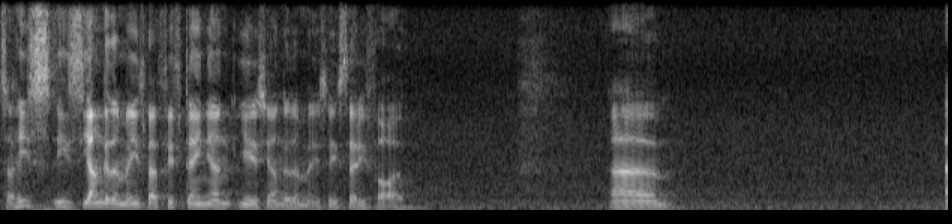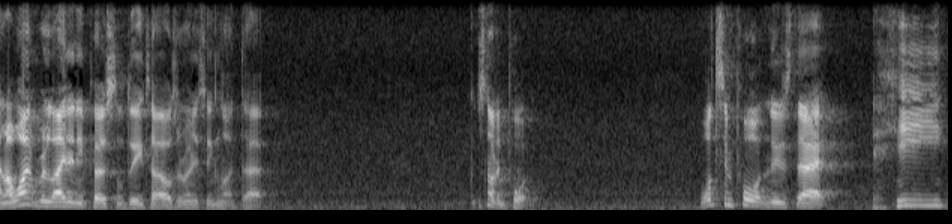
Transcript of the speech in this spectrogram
so he's, he's younger than me, he's about 15 young, years younger than me, so he's 35. Um, and I won't relate any personal details or anything like that. It's not important. What's important is that he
